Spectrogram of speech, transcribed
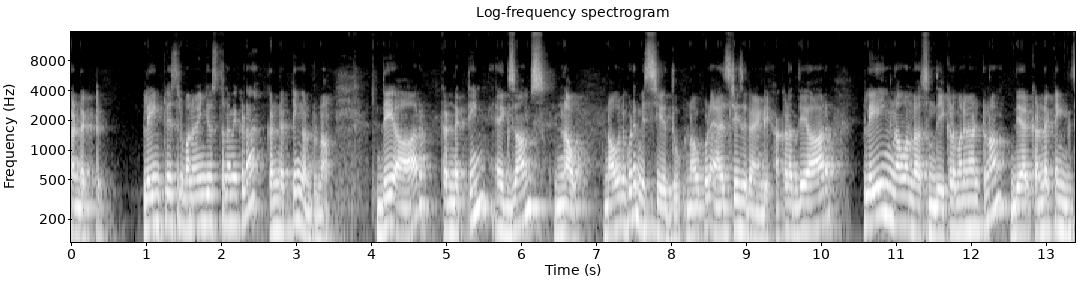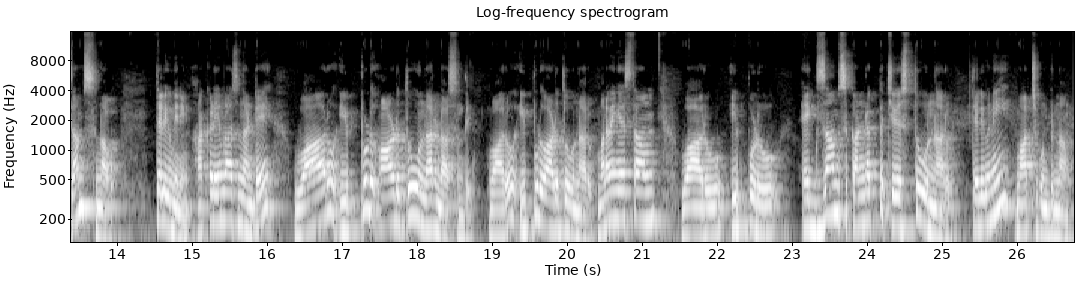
కండక్ట్ ప్లేయింగ్ ప్లేస్లో మనం ఏం చేస్తున్నాం ఇక్కడ? కండక్టింగ్ అంటున్నాం. They are conducting exams now నవ్ని కూడా మిస్ చేయొద్దు. నవ్ కూడా యాజ్ ఇట్ ఈజ్ రాయండి. అక్కడ దే ఆర్ ప్లేయింగ్ నవ్ అని రాస్తుంది. ఇక్కడ మనం ఏమంటున్నాం? They are conducting exams now Telugu meaning అక్కడ ఏం రాస్తుందంటే వారు ఇప్పుడు ఆడుతూ ఉన్నారని రాస్తుంది. వారు ఇప్పుడు ఆడుతూ ఉన్నారు. మనం ఏం చేస్తాం? వారు ఇప్పుడు ఎగ్జామ్స్ కండక్ట్ చేస్తూ ఉన్నారు. తెలుగుని మార్చుకుంటున్నాం.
